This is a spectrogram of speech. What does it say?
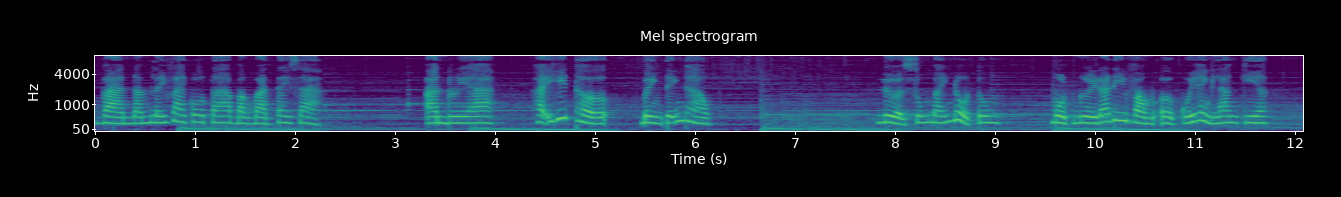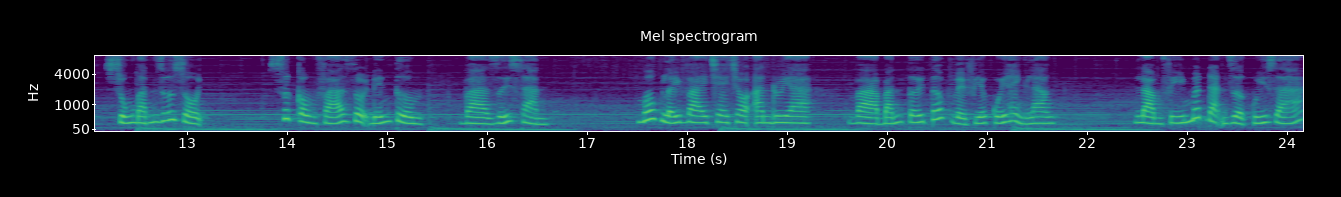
và nắm lấy vai cô ta bằng bàn tay giả. Andrea, hãy hít thở, bình tĩnh nào. Lửa súng máy nổ tung, một người đã đi vòng ở cuối hành lang kia, súng bắn dữ dội. Sức công phá dội đến tường và dưới sàn. Mốc lấy vai che cho Andrea và bắn tới tấp về phía cuối hành lang. Làm phí mất đạn dược quý giá.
